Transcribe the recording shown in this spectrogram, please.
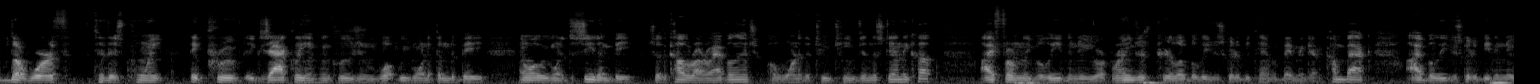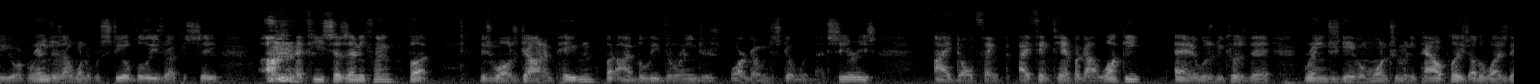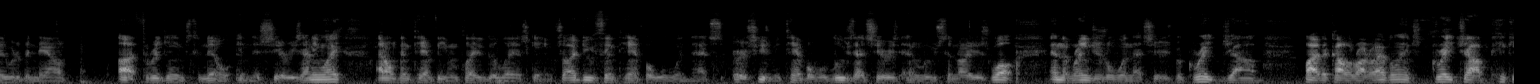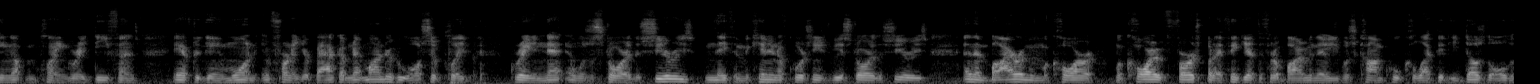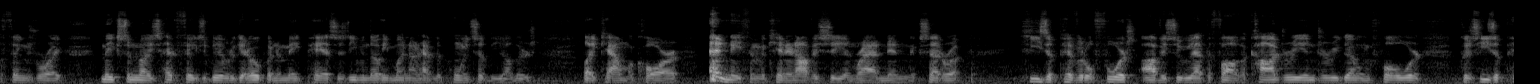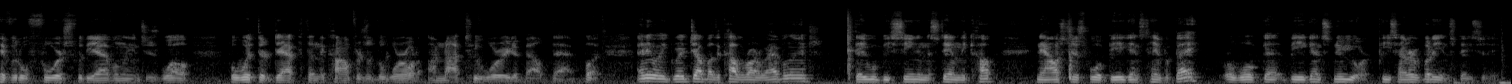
their worth to this point. They proved exactly in conclusion what we wanted them to be and what we wanted to see them be. So the Colorado Avalanche are one of the two teams in the Stanley Cup. I firmly believe the New York Rangers. Pirlo believes it's going to be Tampa Bay making a comeback. I believe it's going to be the New York Rangers. I wonder what Steele believes. We have to see um, if he says anything, but as well as John and Payton. But I believe the Rangers are going to still win that series. I don't think. I think Tampa got lucky, and it was because the Rangers gave them one too many power plays. Otherwise, they would have been down uh, three games to nil in this series anyway. I don't think Tampa even played a good last game. So I do think Tampa will win that, or excuse me, Tampa will lose that series and lose tonight as well. And the Rangers will win that series. But great job by the Colorado Avalanche. Great job picking up and playing great defense after game one in front of your backup netminder, who also played great in net and was a star of the series. Nathan MacKinnon, of course, needs to be a star of the series. And then Byram and Makar. Makar first, but I think you have to throw Byram in there. He was calm, cool, collected. He does all the things right. Makes some nice head fakes to be able to get open and make passes, even though he might not have the points of the others, like Cale Makar and Nathan MacKinnon, obviously, and Rantanen, etc. He's a pivotal force. Obviously, we have to follow the Kadri injury going forward because he's a pivotal force for the Avalanche as well. But with their depth and the conference of the world, I'm not too worried about that. But anyway, great job by the Colorado Avalanche. They will be seen in the Stanley Cup. Now it's just will it be against Tampa Bay or will it be against New York? Peace out, everybody, and stay safe.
